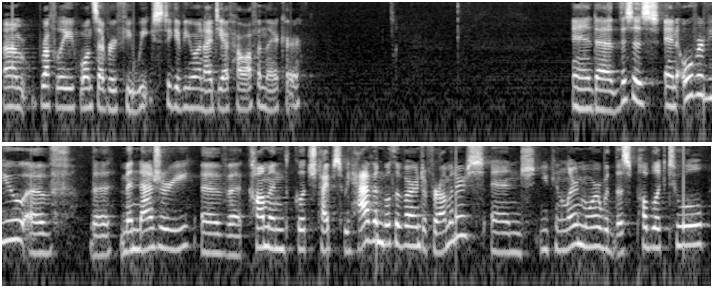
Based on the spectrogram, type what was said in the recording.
um, roughly once every few weeks to give you an idea of how often they occur. And uh, this is an overview of the menagerie of uh, common glitch types we have in both of our interferometers, and you can learn more with this public tool,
